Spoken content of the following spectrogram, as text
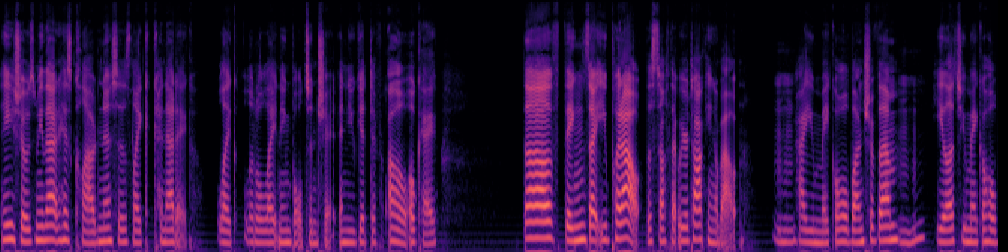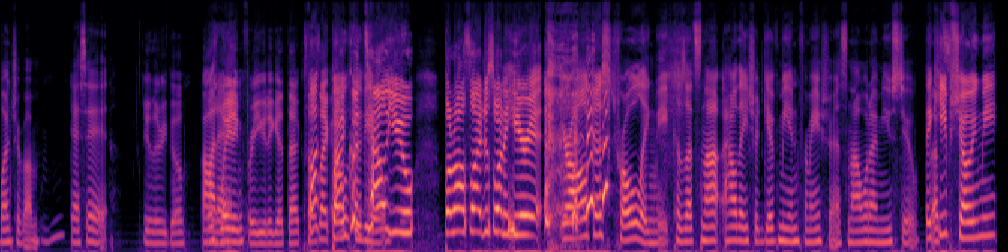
He shows me that his cloudness is like kinetic, like little lightning bolts and shit. And you get different. Oh, okay. The things that you put out, the stuff that we were talking about, Mm-hmm. how you make a whole bunch of them. Mm-hmm. He lets you make a whole bunch of them. Mhm. That's it. Yeah, there you go. Got I was it. waiting for you to get that. 'cause I was like, I could of you. tell you, but also I just want to hear it. You're all just trolling me because that's not how they should give me information. It's not what I'm used to. They keep showing me,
